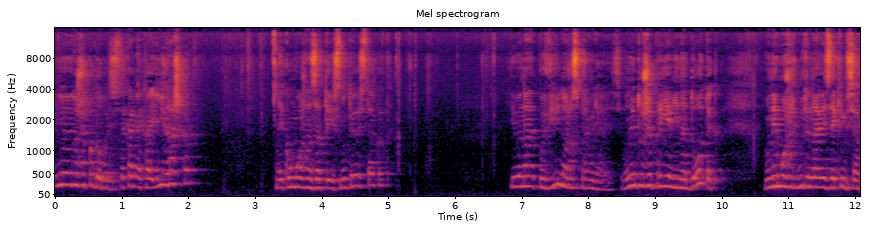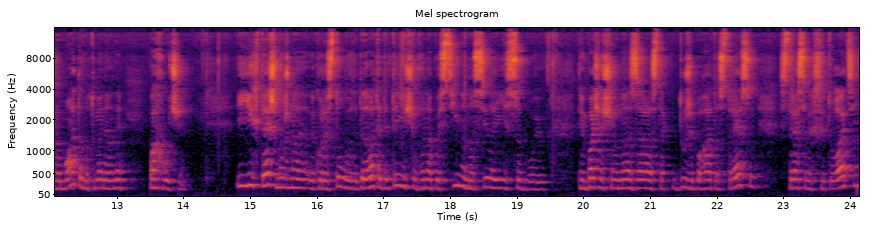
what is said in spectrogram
Мені вони дуже подобаються. Така м'яка іграшка, яку можна затиснути ось так от. І вона повільно розправляється. Вони дуже приємні на дотик. Вони можуть бути навіть з якимось ароматом, от у мене вони пахучі. І їх теж можна використовувати, давати дитині, щоб вона постійно носила її з собою. Тим паче, що у нас зараз так дуже багато стресу, стресових ситуацій,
